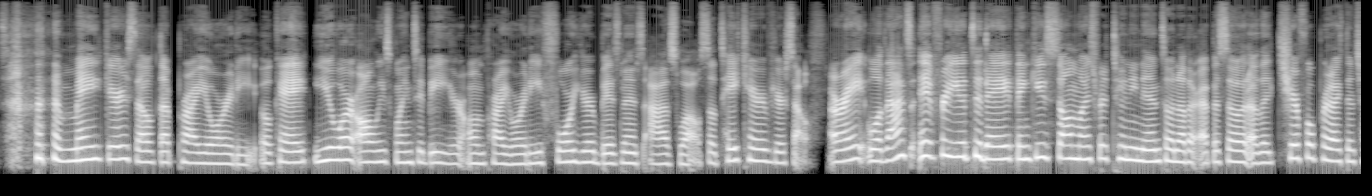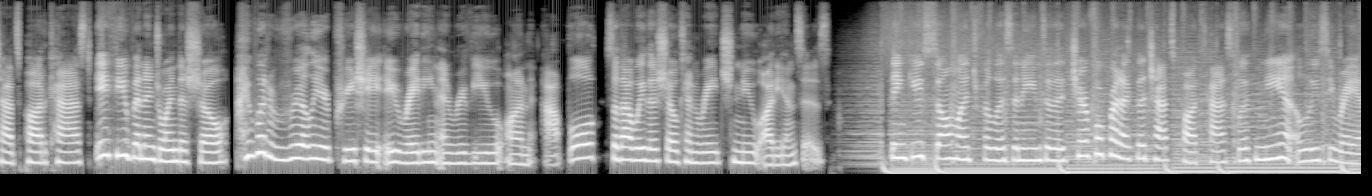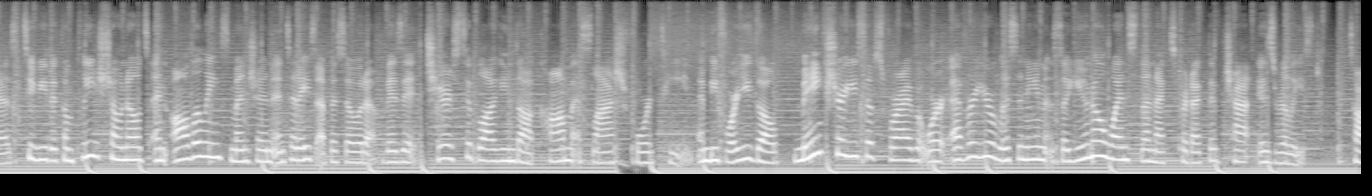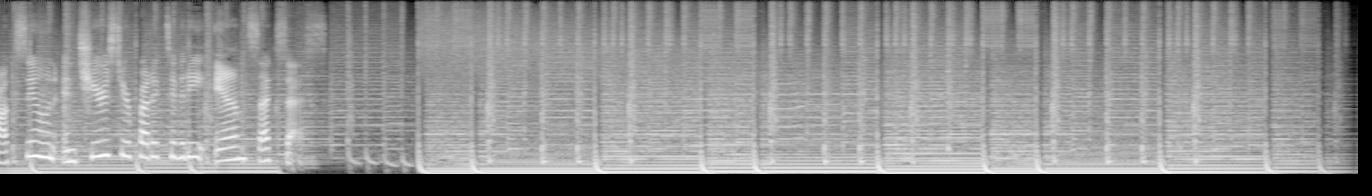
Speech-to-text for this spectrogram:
make yourself the priority. Okay. You are always going to be your own priority for your business as well. So take care of yourself. All right. Well, that's it for you today. Thank you so much for tuning in to another episode of the Cheerful Productive Chats podcast. If you've been enjoying the show, I would really appreciate a rating and review on Apple so that way the show can reach new audiences. Thank you so much for listening to the Cheerful Productive Chats podcast with me, Lucy Reyes. To view the complete show notes and all the links mentioned in today's episode, visit cheerstoblogging.com slash 14. And before you go, make sure you subscribe wherever you're listening so you know once the next productive chat is released. Talk soon and cheers to your productivity and success.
